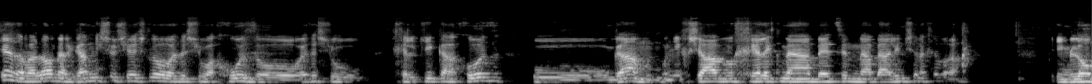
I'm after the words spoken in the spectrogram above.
כן, אבל לא אומר, גם מישהו שיש לו איזשהו אחוז או איזשהו חלקיק האחוז, הוא גם, הוא נחשב חלק מה, בעצם מהבעלים של החברה. אם לא,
